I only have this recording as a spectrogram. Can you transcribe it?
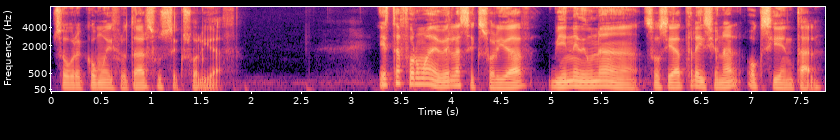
sobre cómo disfrutar su sexualidad. Esta forma de ver la sexualidad viene de una sociedad tradicional occidental,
